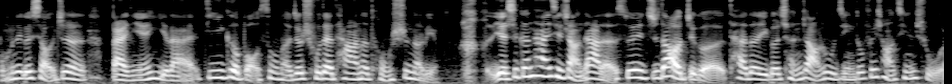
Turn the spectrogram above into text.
我们那个小镇百年以来第一个保送的就出在他的同事那里，也是跟他一起长大的，所以知道这个他的一个成长路径都非常清楚。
